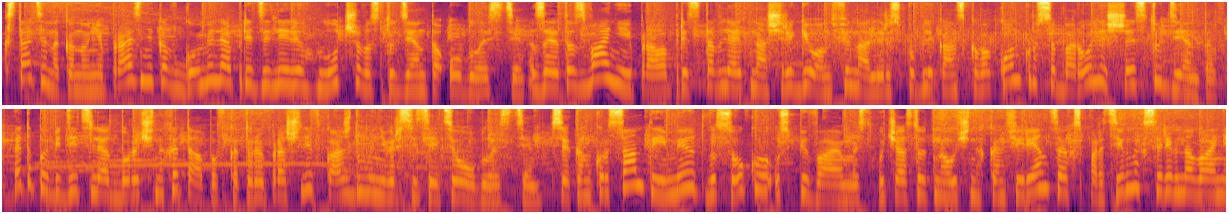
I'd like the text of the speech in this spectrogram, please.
Кстати, накануне праздника в Гомеле определили лучшего студента области. За это звание и право представлять наш регион в финале республиканского конкурса боролись шесть студентов. Это победители отборочных этапов, которые прошли в каждом университете области. Все конкурсанты имеют высокую успеваемость, участвуют в научных конференциях, спортивных соревнованиях,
